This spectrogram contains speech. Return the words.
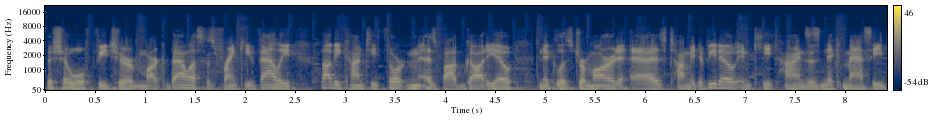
The show will feature Mark Ballas as Frankie Valli, Bobby Conte Thornton as Bob Gaudio, Nicholas Dromard as Tommy DeVito, and Keith Hines as Nick Massi.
